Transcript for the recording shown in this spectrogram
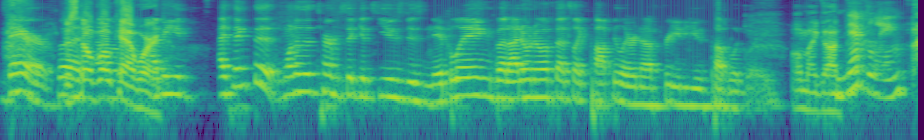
there. But, There's no um, vocab word. I mean, I think that one of the terms that gets used is nibbling, but I don't know if that's like popular enough for you to use publicly. oh my god. Nibbling.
